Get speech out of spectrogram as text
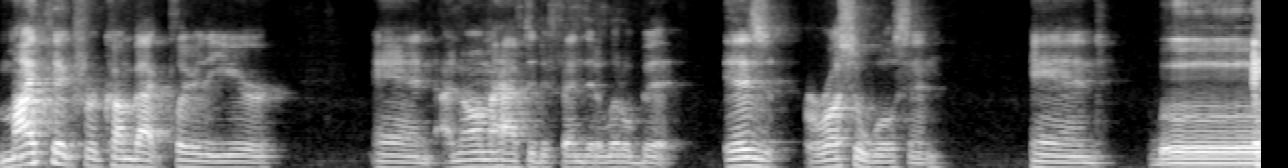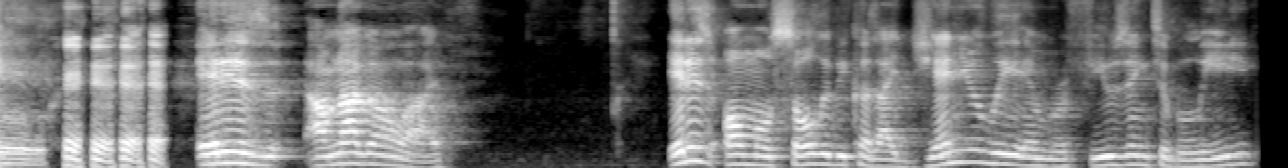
my pick for comeback player of the year, and I know I'm gonna have to defend it a little bit, is Russell Wilson. And Boo. it is, I'm not gonna lie. It is almost solely because I genuinely am refusing to believe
